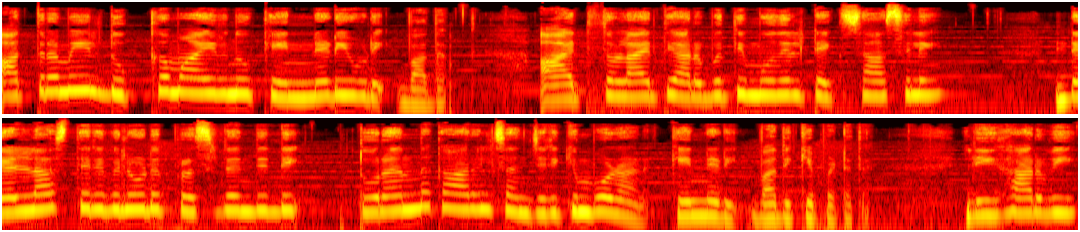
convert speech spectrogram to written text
അത്രമേൽ ദുഃഖമായിരുന്നു കെന്നഡിയുടെ വധം. ആയിരത്തി തൊള്ളായിരത്തി അറുപത്തി മൂന്നിൽ ടെക്സാസിലെ ഡെള്ളാസ് തെരുവിലൂടെ പ്രസിഡന്റിന്റെ തുറന്ന കാറിൽ സഞ്ചരിക്കുമ്പോഴാണ് കെന്നഡി വധിക്കപ്പെട്ടത്. ലീ ഹാർവി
